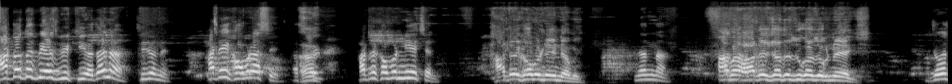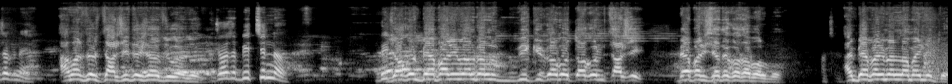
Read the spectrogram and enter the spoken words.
হাটও তো পেঁয়াজ বিক্রি হয় তাই না? সিজনে। হাটে খবর আছে হ্যাঁ। হাটের খবর নিয়েছেন? হাটের খবর নেই না আমি। নেন না। আমার হাটের সাথে যোগাযোগ নেই। যোগাযোগ নেই? আমার তো চাষিদের সাথে যোগাযোগ। যোগাযোগ বিচ্ছিন্ন? যখন ব্যাপারী মাল মাল বিক্রি করব তখন চাষি ব্যাপারীর সাথে কথা বলব। আচ্ছা। আমি ব্যাপারী মাল নামাই না তো।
